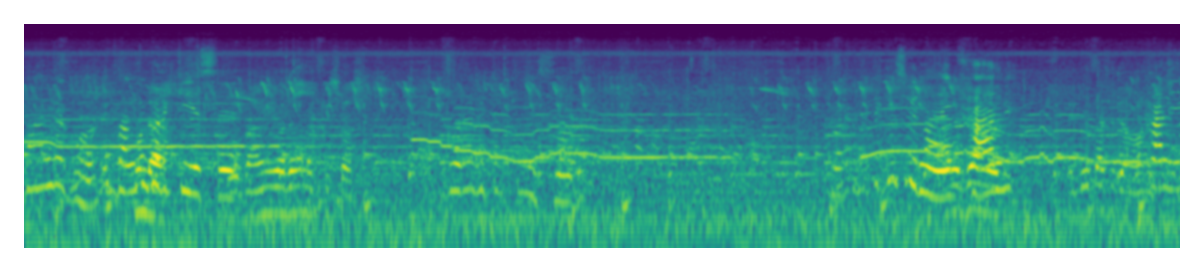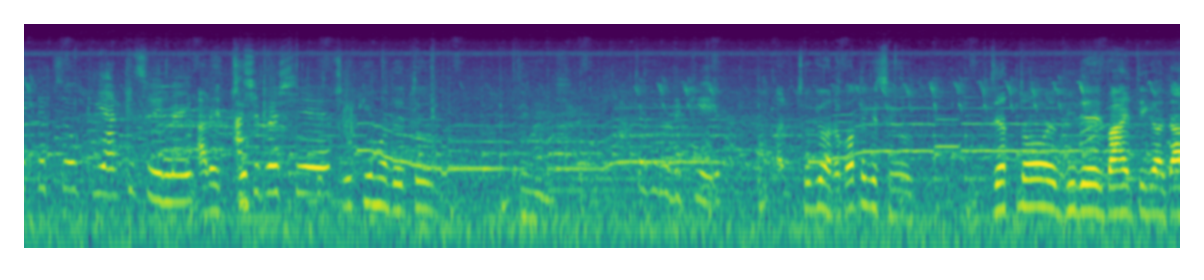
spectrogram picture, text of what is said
ভাঙ্গা ঘর কোনটা? ঘরে কি আছে? আমি অনেক কিছু আছে। ঘরের ভিতর কি আছে? কিছুই দেখো, খালি খালি একটা চৌকি আর কিছুই নাই। আশেপাশে চুকির মধ্যে তো জিনিস। চৌকির মধ্যে কি? আর চুকি মধ্যে কত কিছু। যত বিদেশ বাহির থেকে যা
